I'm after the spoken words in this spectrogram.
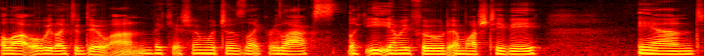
a lot what we like to do on vacation, which is like relax, like eat yummy food and watch TV. And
